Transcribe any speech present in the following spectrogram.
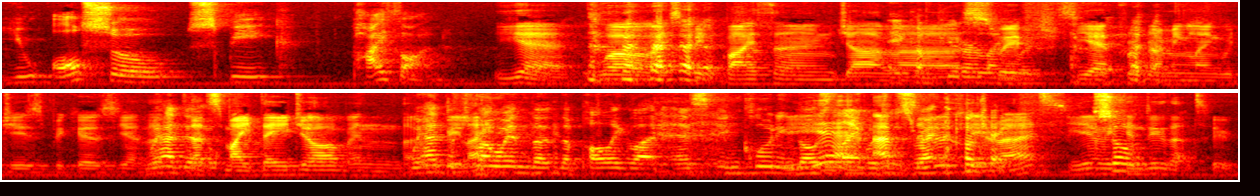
you also speak Python. Yeah, well, I speak Python, Java, Swift, language. yeah, programming languages because yeah, that, to- that's my day job and We had to throw like, in the, the polyglot as including those yeah, languages, right? absolutely, Okay. right? Yeah, we So- can do that too.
